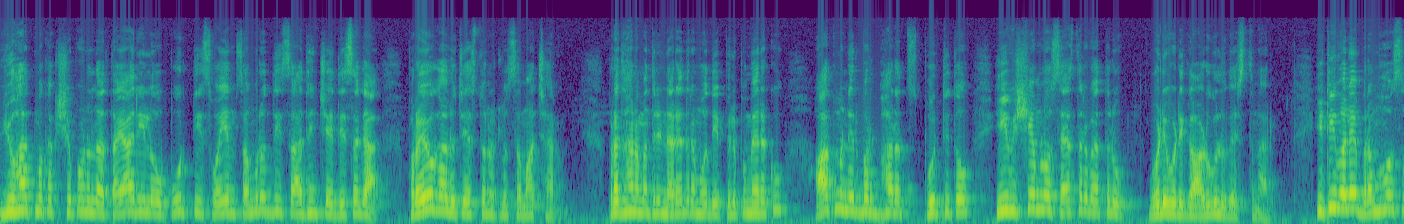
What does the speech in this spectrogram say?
వ్యూహాత్మక క్షిపణుల తయారీలో పూర్తి స్వయం సమృద్ధి సాధించే దిశగా ప్రయోగాలు చేస్తున్నట్లు సమాచారం. ప్రధానమంత్రి నరేంద్ర మోదీ పిలుపు మేరకు ఆత్మనిర్భర్ భారత్ స్ఫూర్తితో ఈ విషయంలో శాస్త్రవేత్తలు ఒడివడిగా అడుగులు వేస్తున్నారు. ఇటీవలే బ్రహ్మోస్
